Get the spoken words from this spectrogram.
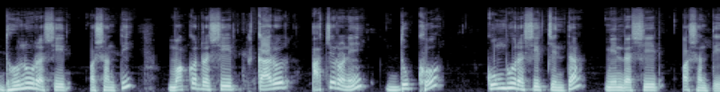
ধনু রাশির অশান্তি, মকর রাশির কারোর আচরণে দুঃখ, কুম্ভ রাশির চিন্তা, মীন রাশির অশান্তি।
